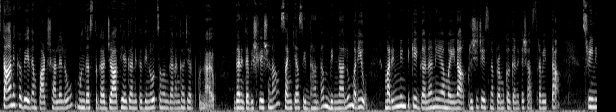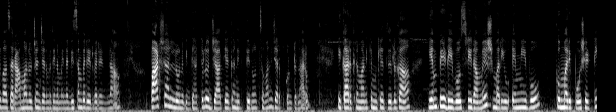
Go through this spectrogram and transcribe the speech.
స్థానిక వేదం పాఠశాలలో ముందస్తుగా జాతీయ గణిత దినోత్సవం ఘనంగా జరుపుకున్నారు. గణిత విశ్లేషణ సంఖ్యా సిద్ధాంతం భిన్నాలు మరియు మరిన్నింటికి గణనీయమైన కృషి చేసిన ప్రముఖ గణిత శాస్త్రవేత్త శ్రీనివాస రామానుజన్ జన్మదినమైన డిసెంబర్ ఇరవై రెండున పాఠశాలలోని విద్యార్థులు జాతీయ గణిత దినోత్సవాన్ని జరుపుకుంటున్నారు. ఈ కార్యక్రమానికి ముఖ్య అతిథులుగా ఎంపీడీఓ శ్రీ రమేష్ మరియు ఎంఈఓ కుమ్మరి పోషెట్టి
